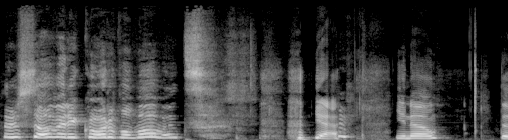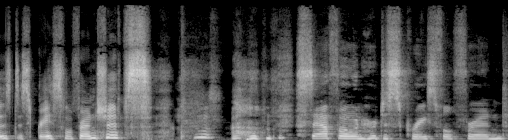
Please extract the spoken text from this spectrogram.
There's so many quotable moments. yeah, you know, those disgraceful friendships. Sappho and her disgraceful friend.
